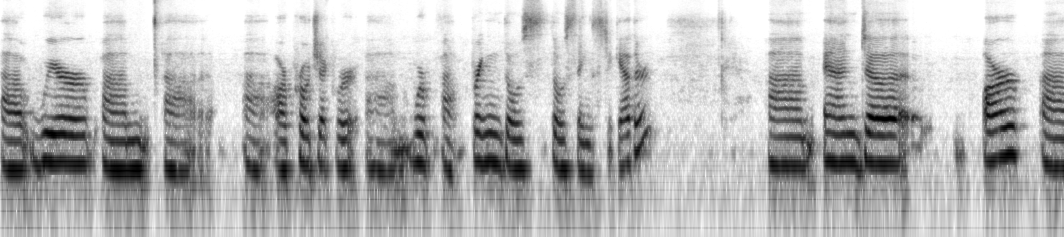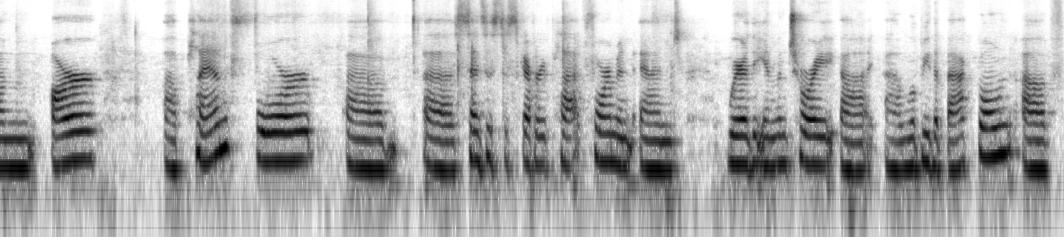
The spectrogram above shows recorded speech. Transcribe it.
uh, we're, um, uh, our project, we're, um, we're bringing those, those things together. Um, and our, um, our plan for census discovery platform and, and where the inventory uh, uh, will be the backbone of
